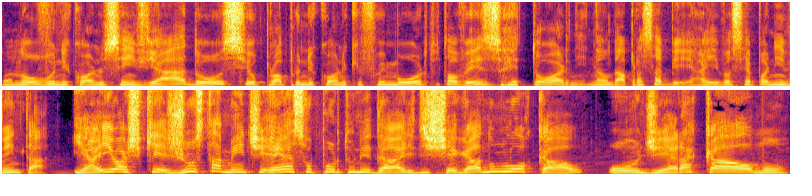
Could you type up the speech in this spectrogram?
um novo unicórnio ser enviado, ou se o próprio unicórnio que foi morto talvez retorne, não dá para saber. Aí você pode inventar. E aí eu acho que é justamente essa oportunidade de chegar num local onde era calmo,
